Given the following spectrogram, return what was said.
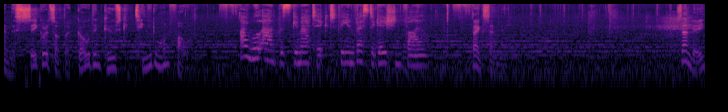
And the secrets of the Golden Goose continue to unfold. I will add the schematic to the investigation file. Thanks, Sandy. Sandy?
